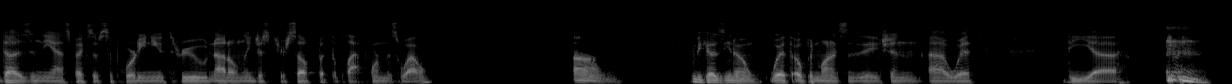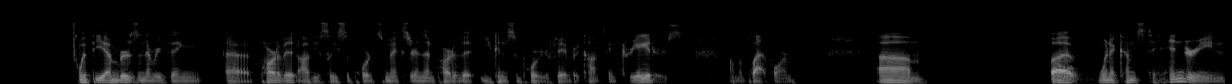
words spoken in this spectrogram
does in the aspects of supporting you through not only just yourself but the platform as well. Um, because you know, with open monetization, uh, with the uh, with the embers and everything uh, part of it obviously supports mixer and then part of it you can support your favorite content creators on the platform. Um, but when it comes to hindering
